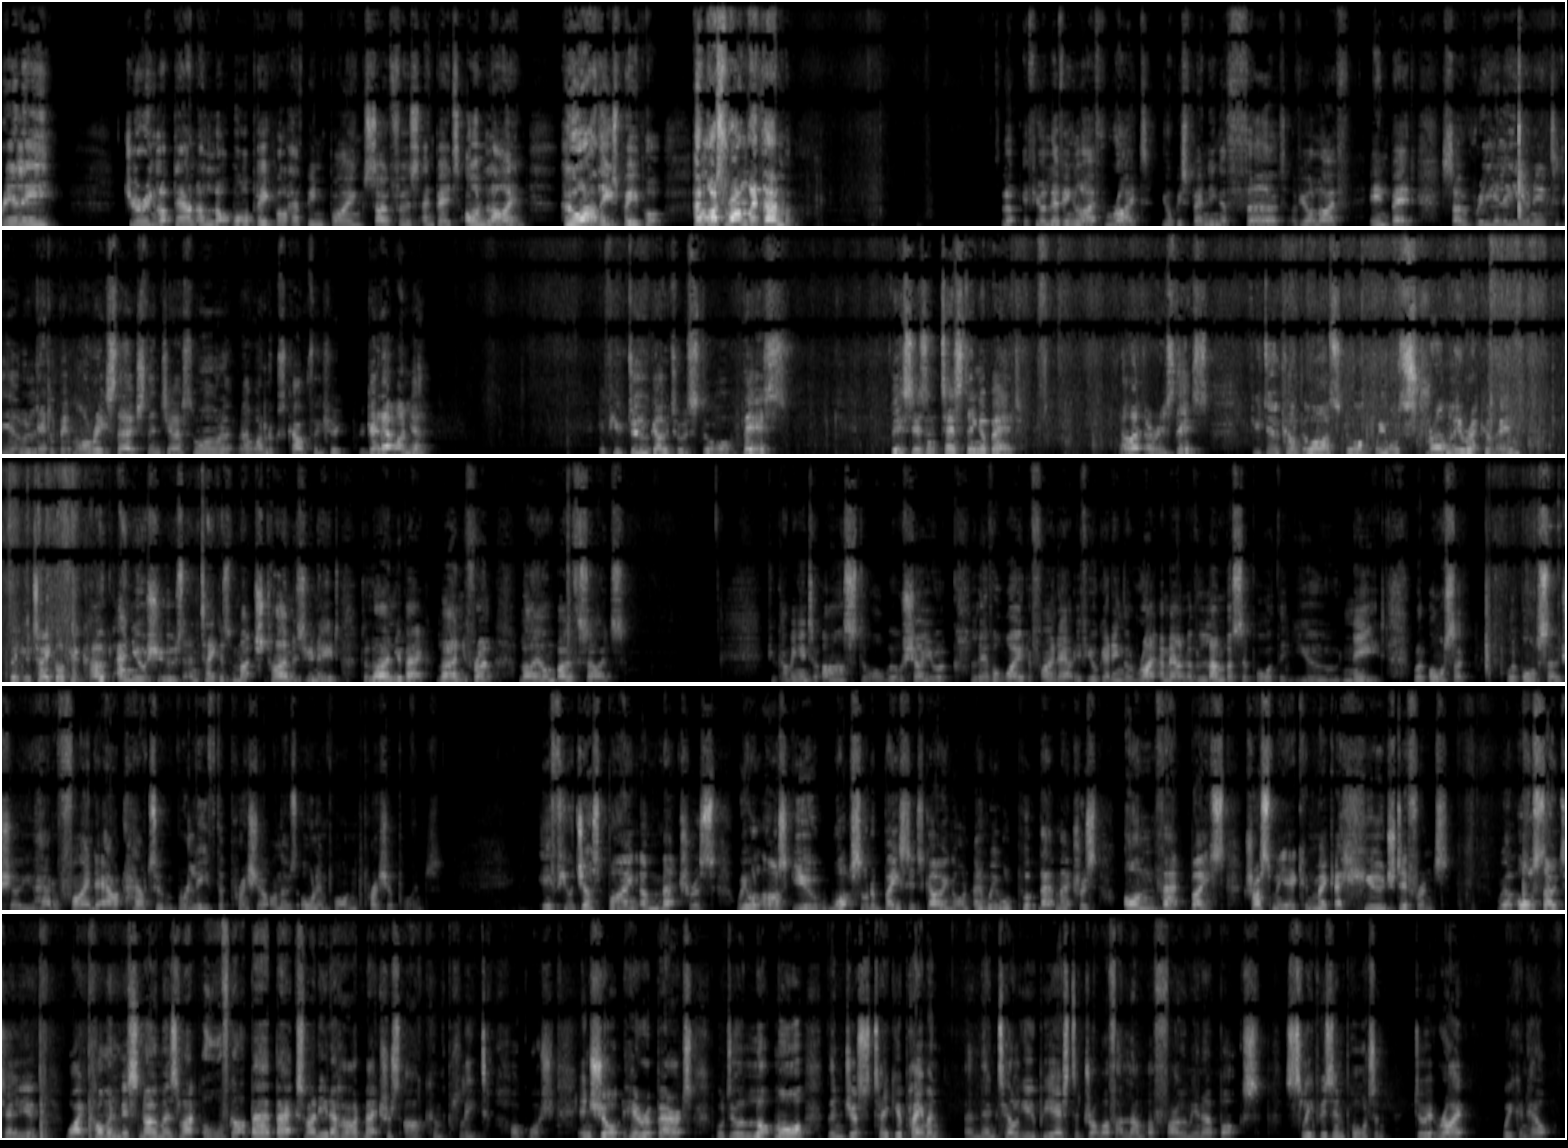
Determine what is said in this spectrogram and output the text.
Really? During lockdown, a lot more people have been buying sofas and beds online. Who are these people? And what's wrong with them? Look, if you're living life right, you'll be spending a third of your life in bed. So really you need to do a little bit more research than just, oh, well, that one looks comfy, should we get that one, yeah? If you do go to a store, this, this isn't testing a bed. Neither is this. If you do come to our store, we will strongly recommend that you take off your coat and your shoes and take as much time as you need to lie on your back, lie on your front, lie on both sides. If you're coming into our store, we'll show you a clever way to find out if you're getting the right amount of lumbar support that you need. We'll also, we'll also show you how to find out how to relieve the pressure on those all-important pressure points. If you're just buying a mattress, we will ask you what sort of base it's going on and we will put that mattress on that base. Trust me, it can make a huge difference. We'll also tell you why common misnomers like, oh, I've got a bad back, so I need a hard mattress are complete hogwash. In short, here at Barrett's, we'll do a lot more than just take your payment and then tell UPS to drop off a lump of foam in a box. Sleep is important. Do it right. We can help.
